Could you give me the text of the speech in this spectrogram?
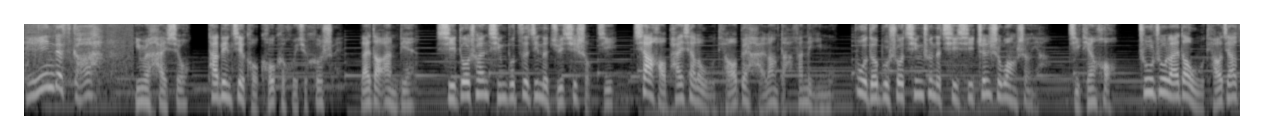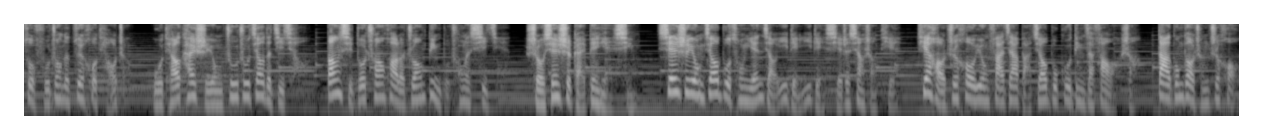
いいんですか？因为害羞，他便借口口渴回去喝水。来到岸边， 喜多川情不自禁地举起手机，恰好拍下了五条被海浪打翻的一幕。不得不说，青春的气息真是旺盛呀。几天后，猪猪来到五条家做服装的最后调整，五条开始用猪猪教的技巧。帮喜多川化了妆，并补充了细节。首先是改变眼型，先是用胶布从眼角一点一点斜着向上贴，贴好之后用发夹把胶布固定在发网上。大功告成之后，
